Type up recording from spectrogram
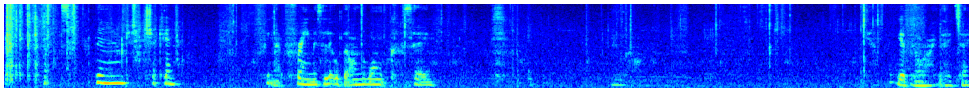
let's there, I'm just checking. Think that frame is a little bit on the wonk, so you'll be alright though too.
